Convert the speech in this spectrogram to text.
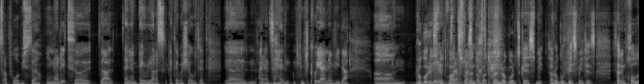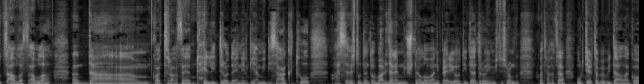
სტრაფულობის უნარით და ძალიან ბევრი რაღაც გაკეთება შეუძლიათ აი ძალიან ჭკვიანები და როგორ ისმით მათ სტუდენტობა თქვენ როგორც გესმით როგორ გესმით ეს? ეს არის მხოლოდ სწავლა სწავლა და თქვათ რაღაცა თელი დრო და ენერგია მიდის აქ თუ ასევე სტუდენტობა არის ძალიან მნიშვნელოვანი პერიოდი და დრო იმისთვის რომ თქვათ რაღაცა ურთიერთობები დაალაგო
